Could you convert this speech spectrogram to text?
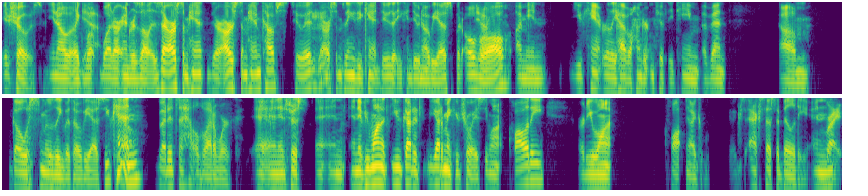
it shows. You know, like Yeah. what what our end result is. There are some hand there are some handcuffs to it. Mhm. There are some things you can't do that you can do in OBS, but overall, I mean, you can't really have a 150 team event um go smoothly with OBS. You can, but it's a hell of a lot of work. Yeah. And it's just and and if you want it, you got to you got to make your choice. Do you want quality, or do you want qual- like accessibility? And Right.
